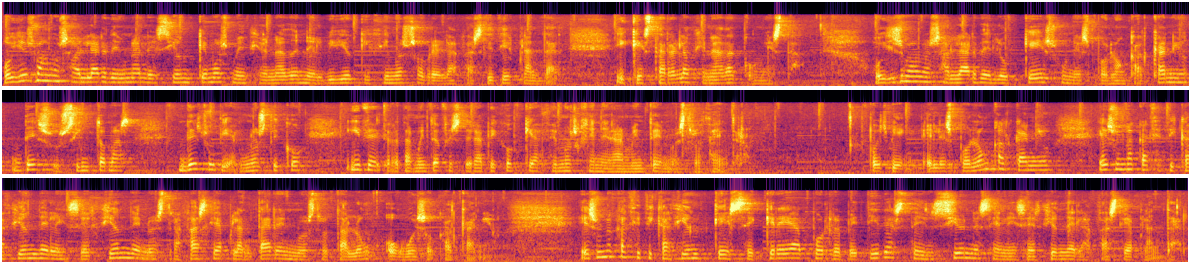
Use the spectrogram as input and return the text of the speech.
Hoy os vamos a hablar de una lesión que hemos mencionado en el vídeo que hicimos sobre la fascitis plantar y que está relacionada con esta. Hoy os vamos a hablar de lo que es un espolón calcáneo, de sus síntomas, de su diagnóstico y del tratamiento fisioterápico que hacemos generalmente en nuestro centro. Pues bien, el espolón calcáneo es una calcificación de la inserción de nuestra fascia plantar en nuestro talón o hueso calcáneo. Es una calcificación que se crea por repetidas tensiones en la inserción de la fascia plantar.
